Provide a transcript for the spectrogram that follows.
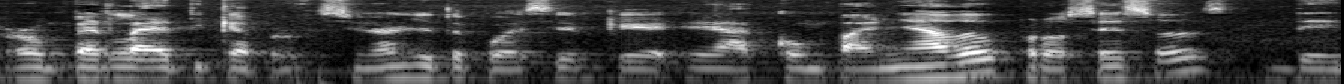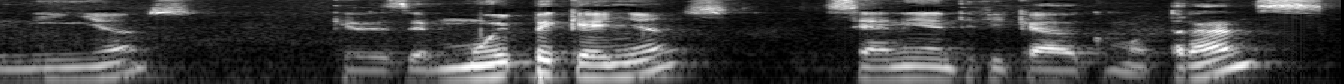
romper la ética profesional, yo te puedo decir que he acompañado procesos de niños que desde muy pequeños se han identificado como trans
